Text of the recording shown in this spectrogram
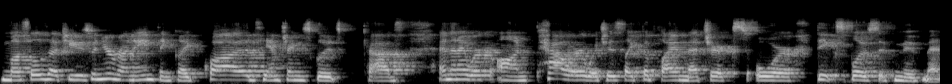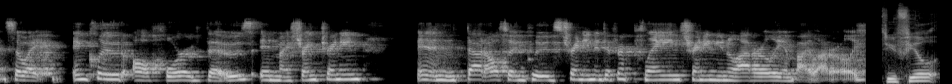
muscles that you use when you're running. Think like quads, hamstrings, glutes, calves. And then I work on power, which is like the plyometrics or the explosive movement. So I include all four of those in my strength training. And that also includes training in different planes, training unilaterally and bilaterally. Do you feel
